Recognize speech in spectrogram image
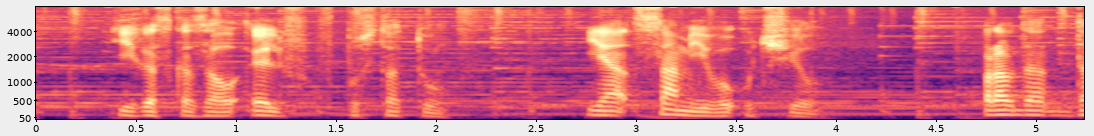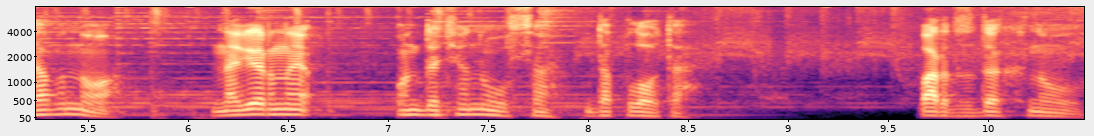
– тихо сказал эльф в пустоту. «Я сам его учил. Правда, давно. Наверное, он дотянулся до плота. Парт вздохнул.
